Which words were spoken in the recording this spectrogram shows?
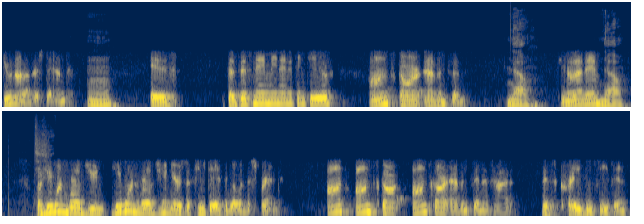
do not understand, mhm. is does this name mean anything to you? Ansgar Evensen. No. Do you know that name? No. Well, he won world jun- he won world juniors a few days ago in the sprint. On Ansgar Ansgar Evensen has had this crazy season.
